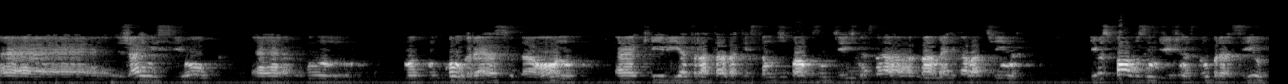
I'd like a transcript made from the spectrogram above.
é, já iniciou é, um, um congresso da ONU é, que iria tratar da questão dos povos indígenas na, na América Latina. E os povos indígenas no Brasil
